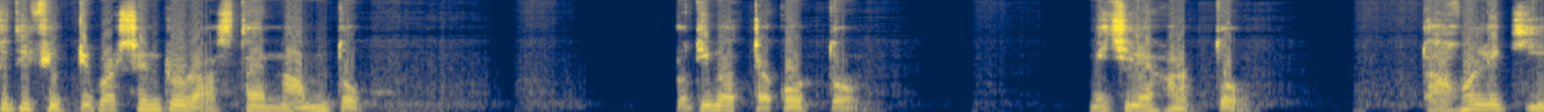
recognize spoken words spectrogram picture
যদি ফিফটি পার্সেন্টও রাস্তায় নামতো, প্রতিবাদটা করতো, মিছিলে হাঁটতো, তাহলে কি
